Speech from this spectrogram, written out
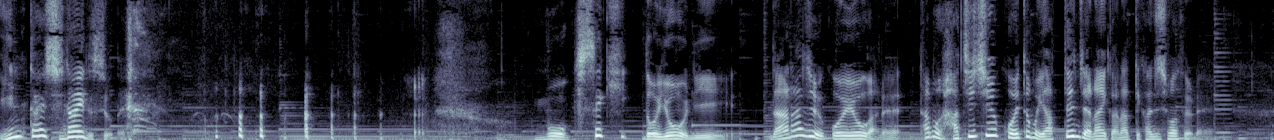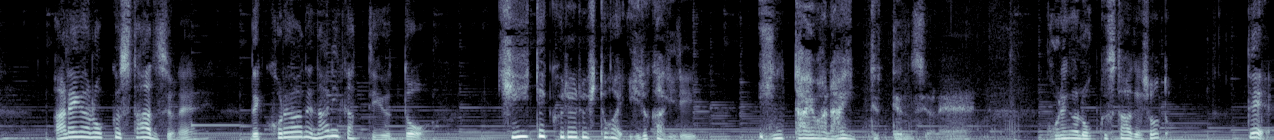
引退しないですよね。もう奇跡のように70超えようがね多分80超えてもやってんじゃないかなって感じしますよね。あれがロックスターですよね。でこれはね何かっていうと聞いてくれる人がいる限り引退はないって言ってるんですよね。これがロックスターでしょと。で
